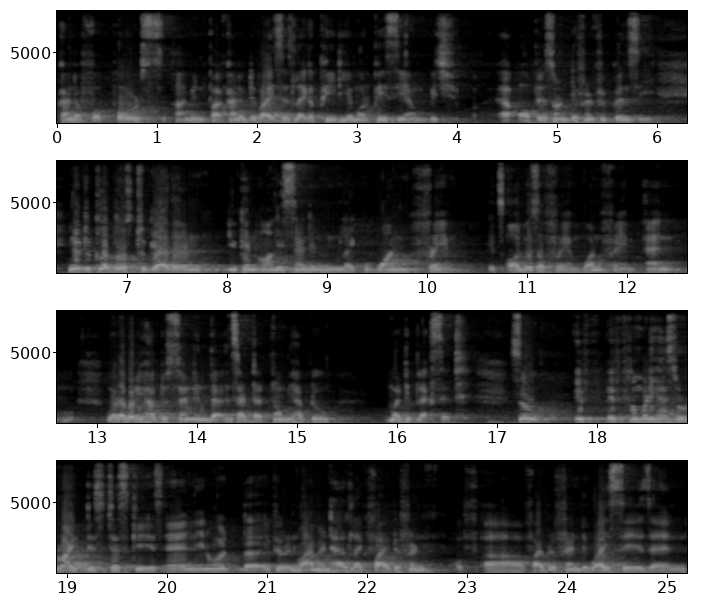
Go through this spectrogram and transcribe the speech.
kind of uh, ports i mean kind of devices like a pdm or pcm which uh, operates on different frequency. You need to club those together and you can only send in like one frame. It's always a frame one frame. And whatever you have to send in that inside that frame you have to multiplex it so if, if somebody has to write this test case and you know the, if your environment has like five different uh, five different devices and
